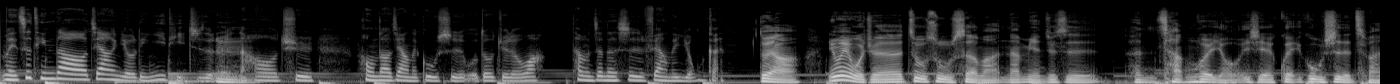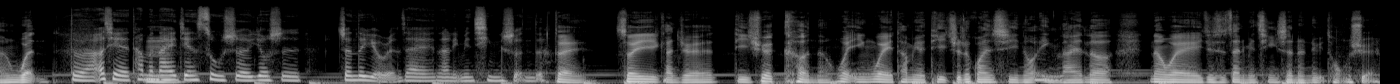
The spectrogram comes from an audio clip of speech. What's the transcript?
每次听到这样有灵异体质的人，嗯、然后去碰到这样的故事，我都觉得哇，他们真的是非常的勇敢。对啊，因为我觉得住宿舍嘛，难免就是很常会有一些鬼故事的传闻。对啊，而且他们那一间宿舍又是真的有人在那里面轻生的。对。所以感觉的确可能会因为他们有体质的关系，然后引来了那位就是在里面轻生的女同学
